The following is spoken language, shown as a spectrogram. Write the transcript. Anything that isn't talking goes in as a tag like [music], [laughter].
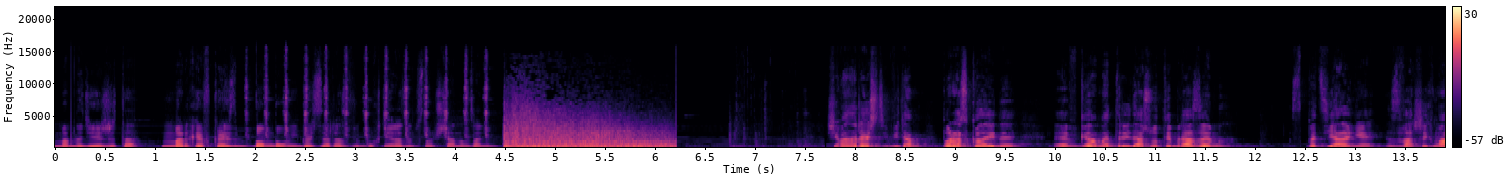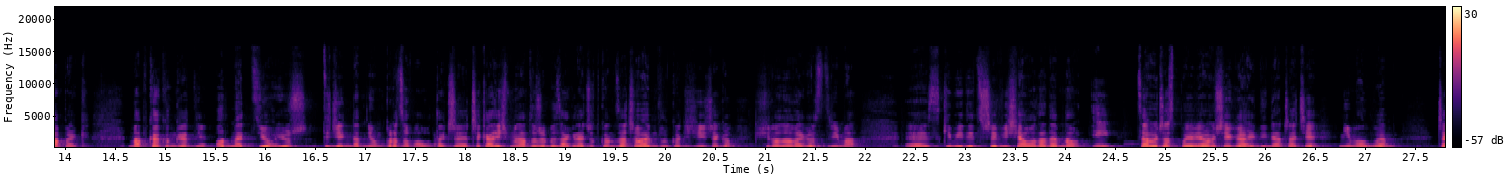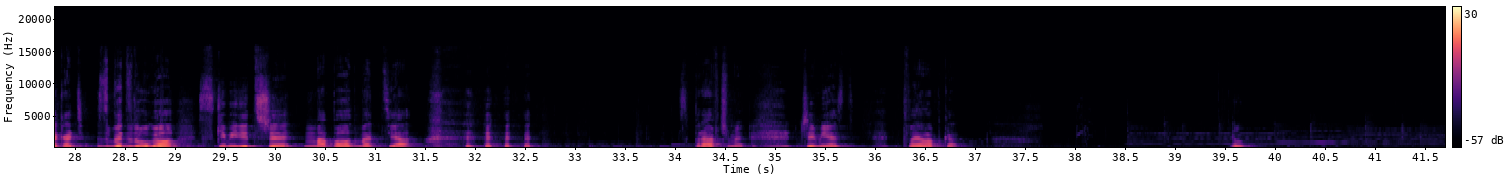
Mam nadzieję, że ta marchewka jest bombą i gość zaraz wybuchnie razem z tą ścianą za nim. Siemano, cześć, witam po raz kolejny e, w Geometry Dashu, tym razem specjalnie z waszych mapek. Mapka konkretnie od Metju, już tydzień nad nią pracował, także czekaliśmy na to, żeby zagrać, odkąd zacząłem tylko dzisiejszego środowego streama. E, Skibidi 3 wisiało nade mną i cały czas pojawiało się jego ID na czacie, nie mogłem czekać zbyt długo. Skibidi 3, mapa od Metia. [laughs] Sprawdźmy, czym jest twoja mapka. U.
